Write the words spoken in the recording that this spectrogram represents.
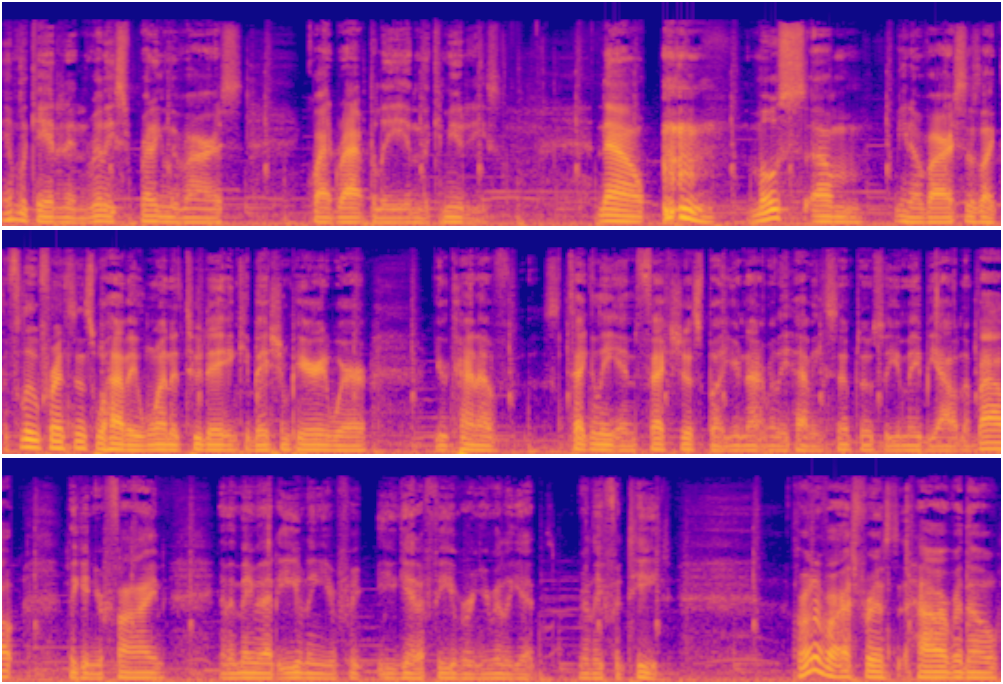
implicated in really spreading the virus quite rapidly in the communities. Now, most um, you know viruses like the flu, for instance, will have a one to two day incubation period where you're kind of technically infectious, but you're not really having symptoms. So you may be out and about, thinking you're fine, and then maybe that evening you you get a fever and you really get really fatigued. Coronavirus, for instance, however, though,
